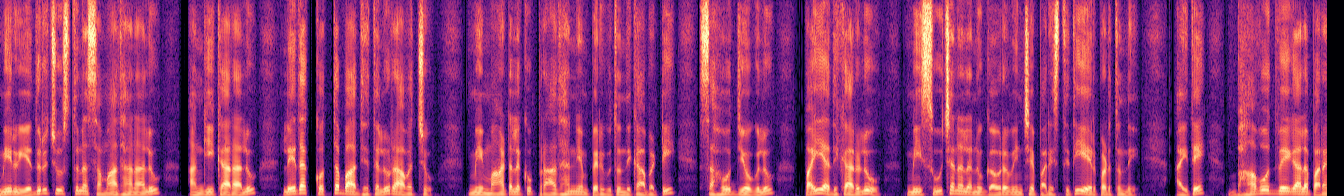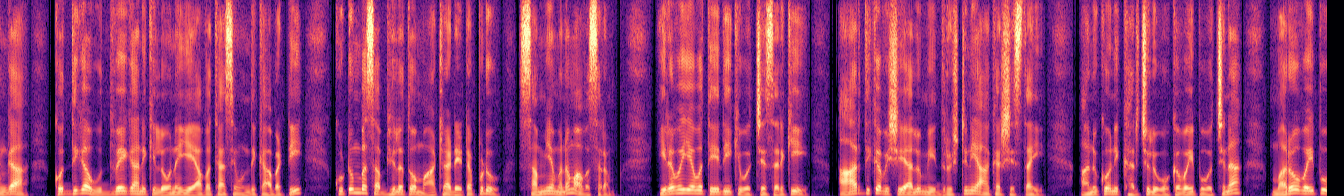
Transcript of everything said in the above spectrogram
మీరు ఎదురుచూస్తున్న సమాధానాలు అంగీకారాలు లేదా కొత్త బాధ్యతలు రావచ్చు. మీ మాటలకు ప్రాధాన్యం పెరుగుతుంది కాబట్టి సహోద్యోగులు పై అధికారులు మీ సూచనలను గౌరవించే పరిస్థితి ఏర్పడుతుంది. అయితే భావోద్వేగాల పరంగా కొద్దిగా ఉద్వేగానికి లోనయ్యే అవకాశం ఉంది కాబట్టి కుటుంబ సభ్యులతో మాట్లాడేటప్పుడు సంయమనం అవసరం. ఇరవయవ తేదీకి వచ్చేసరికి ఆర్థిక విషయాలు మీ దృష్టిని ఆకర్షిస్తాయి. అనుకోని ఖర్చులు ఒకవైపు వచ్చినా మరోవైపు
